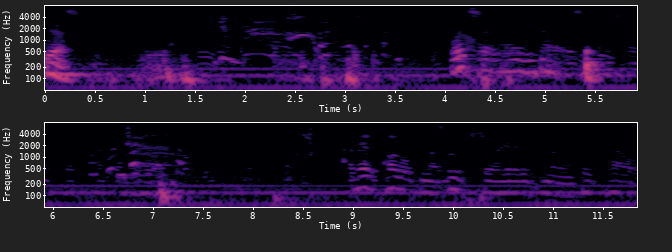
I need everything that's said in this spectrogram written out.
Yes. What's that? What have we got? I made a puddle for my boots, so I gotta get some uh, paper towels.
